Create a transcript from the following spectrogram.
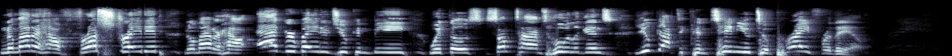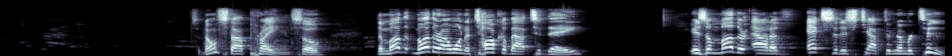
No matter how frustrated, no matter how aggravated you can be with those sometimes hooligans, you've got to continue to pray for them. So don't stop praying. So the mother, mother I want to talk about today is a mother out of Exodus chapter number two.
